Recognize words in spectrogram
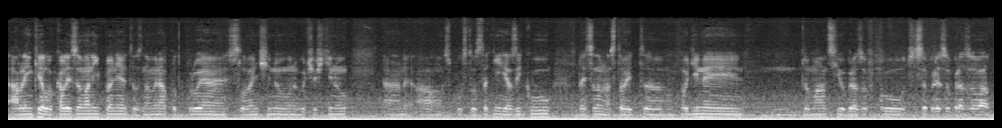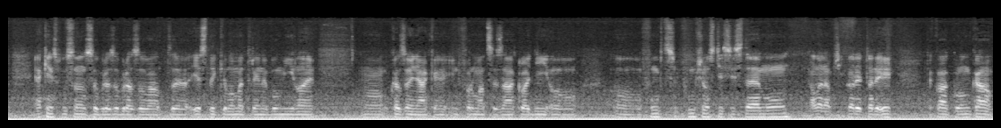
Arlink je lokalizovaný plně, to znamená podporuje slovenčinu nebo češtinu a, a spoustu ostatních jazyků. Dají se tam nastavit eh, hodiny, domácí obrazovku, co se bude zobrazovat, jakým způsobem se bude zobrazovat, eh, jestli kilometry nebo míle, ukazuje nějaké informace základní o, o funkčnosti systému, ale například je tady taková kolonka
